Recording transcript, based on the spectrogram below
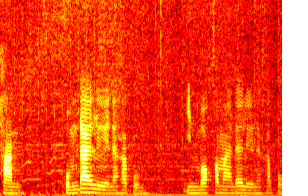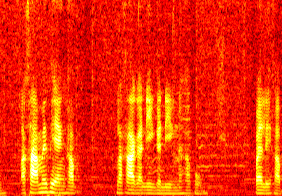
ผ่านผมได้เลยนะครับ ผมอินบ็อกเข้ามาได้เลยนะครับ ผมราคาไม่แพงครับ ราคากันเองกันเองนะครับ ผมไปเลยครับ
